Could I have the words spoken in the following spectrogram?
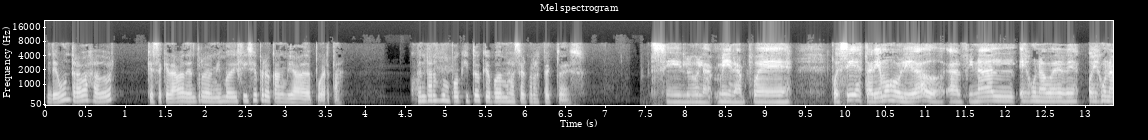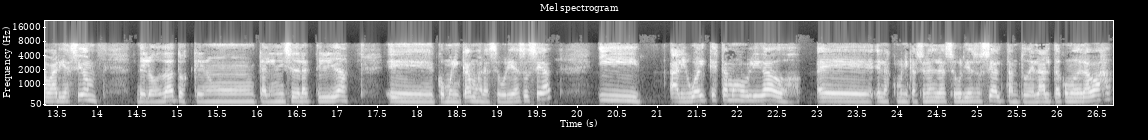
de un trabajador que se quedaba dentro del mismo edificio pero cambiaba de puerta. Cuéntanos un poquito qué podemos hacer con respecto a eso. Sí, Lula, mira, pues, pues sí, estaríamos obligados. Al final es una, es una variación de los datos que, no, que al inicio de la actividad eh, comunicamos a la seguridad social y al igual que estamos obligados eh, en las comunicaciones de la seguridad social, tanto del alta como de la baja,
